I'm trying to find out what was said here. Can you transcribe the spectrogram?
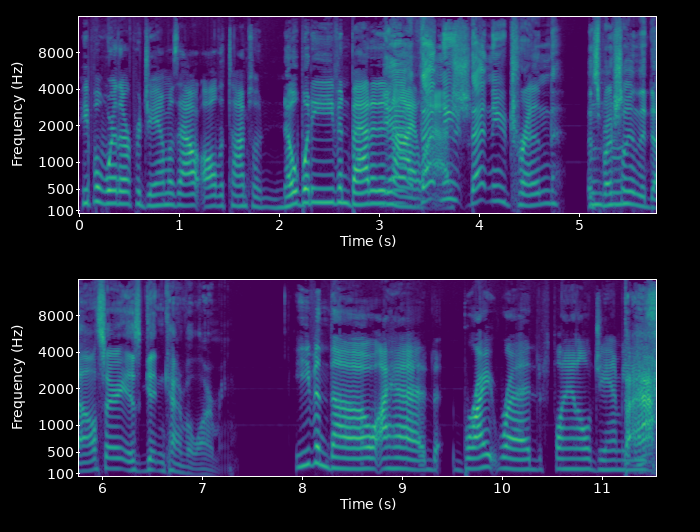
people wear their pajamas out all the time, so nobody even batted an yeah, eyelash. that new that new trend, especially mm-hmm. in the Dallas area, is getting kind of alarming. even though I had bright red flannel jammies Bah.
